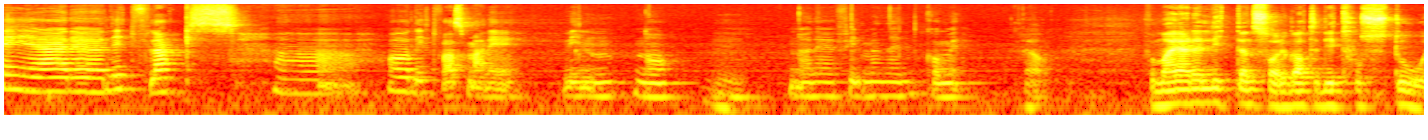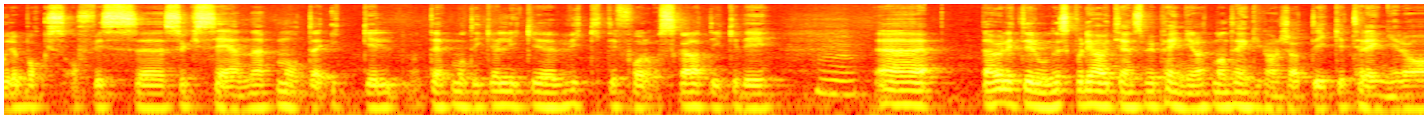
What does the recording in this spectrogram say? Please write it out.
PR, eh, litt flaks og litt hva som er i vinden nå Mm. når filmen din kommer. Ja. For meg er det litt en sorg at de to store box office-suksessene på en måte ikke Det på en måte ikke er like viktig for Oscar. At ikke de eh, Det er jo litt ironisk, for de har jo tjent så mye penger at man tenker kanskje at de ikke trenger å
